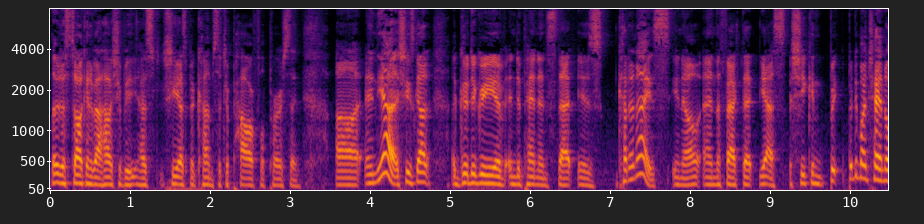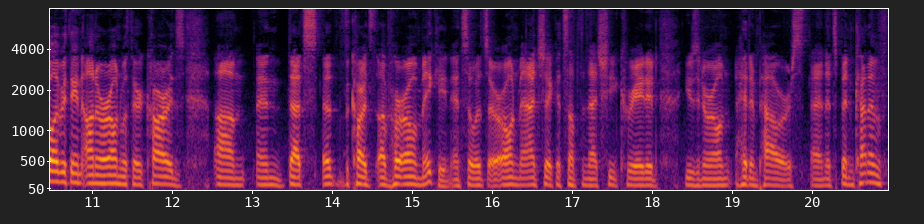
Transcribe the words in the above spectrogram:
they're just talking about how she be, has she has become such a powerful person, uh, and yeah, she's got a good degree of independence that is kind of nice, you know, and the fact that yes, she can pre- pretty much handle everything on her own with her cards, um, and that's uh, the cards of her own making, and so it's her own magic. It's something that she created using her own hidden powers, and it's been kind of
